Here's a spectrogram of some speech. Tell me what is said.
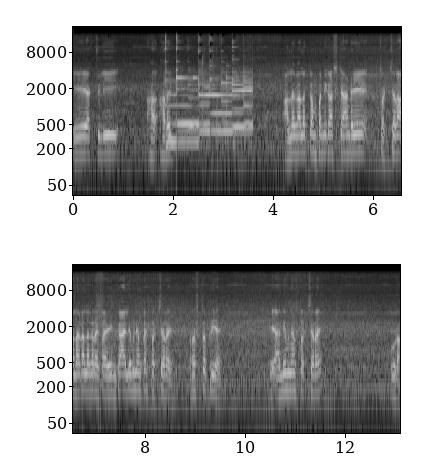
ये एक्चुअली हर एक अलग अलग कंपनी का स्टैंड है स्ट्रक्चर अलग अलग रहता है। इनका एल्यूमिनियम का स्ट्रक्चर है रस्ट फ्री है। ये एल्यूमिनियम स्ट्रक्चर है, पूरा।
